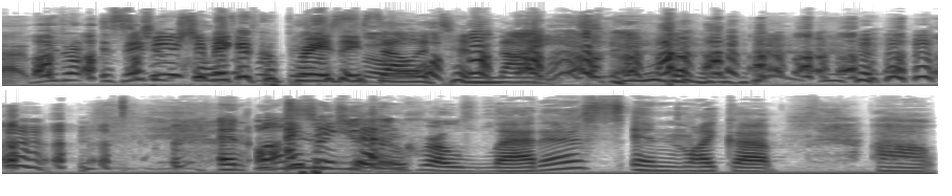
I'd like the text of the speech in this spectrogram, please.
that. We don't. Maybe you should make a caprese basil. salad tonight. and well, also, you can grow lettuce in like a uh,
